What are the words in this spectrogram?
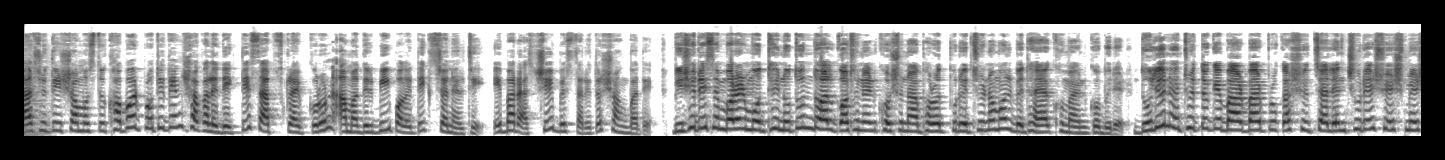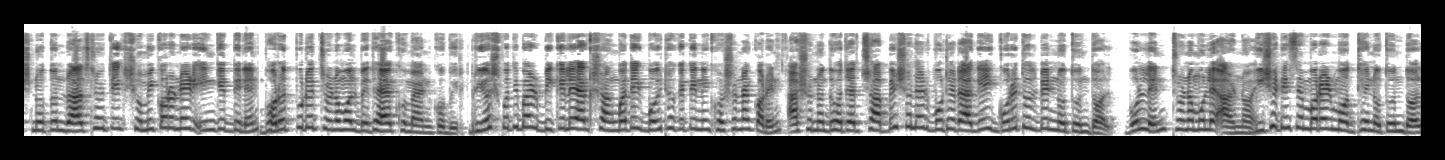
রাজনীতির সমস্ত খবর প্রতিদিন সকালে দেখতে সাবস্ক্রাইব করুন আমাদের বি পলিটিক্স চ্যানেলটি। এবার আসছে বিস্তারিত সংবাদে। বিশে ডিসেম্বরের মধ্যে নতুন দল গঠনের ঘোষণা ভরতপুরের তৃণমূল বিধায়ক হুমায়ুন কবিরের। দলীয় নেতৃত্বকে বারবার প্রকাশ্যে চ্যালেঞ্জ ছুড়ে শেষমেশ নতুন রাজনৈতিক সমীকরণের ইঙ্গিত দিলেন ভরতপুরের তৃণমূল বিধায়ক হুমায়ুন কবির। বৃহস্পতিবার বিকেলে এক সাংবাদিক বৈঠকে তিনি ঘোষণা করেন, আসন্ন দু হাজার ছাব্বিশ সালের ভোটের আগেই গড়ে তুলবেন নতুন দল। বললেন, তৃণমূলে আর নয়। বিশে ডিসেম্বরের মধ্যে নতুন দল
